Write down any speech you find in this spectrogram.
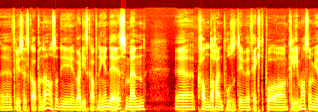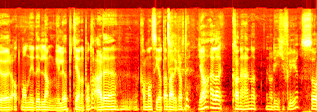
eh, flyselskapene, altså de verdiskapningen deres. men kan det ha en positiv effekt på klima som gjør at man i det lange løp tjener på det? Er det kan man si at det er bærekraftig? Ja, eller kan det hende at når de ikke flyr, så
